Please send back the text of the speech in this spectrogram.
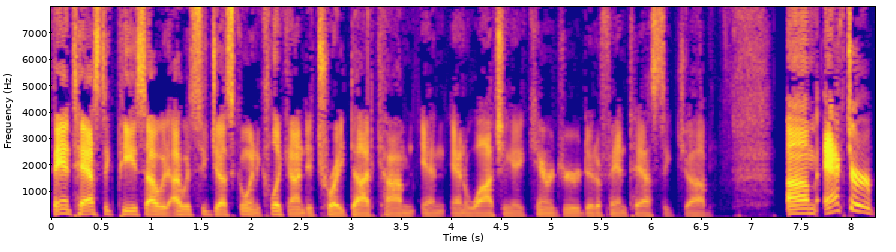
fantastic piece. I would I would suggest going to click on Detroit.com and and watching it. Karen Drew did a fantastic job. Um, actor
